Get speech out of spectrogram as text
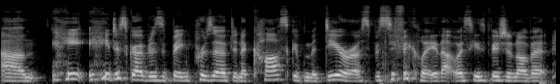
Um, he he described it as being preserved in a cask of Madeira specifically. That was his vision of it,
